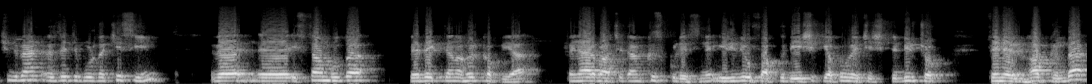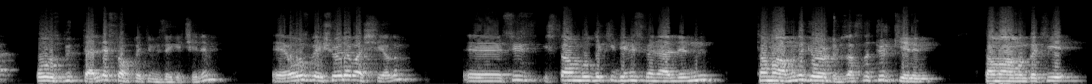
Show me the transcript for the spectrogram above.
Şimdi ben özeti burada keseyim ve e, İstanbul'da Bebek'ten Ahırkapı'ya, Fenerbahçe'den Kız Kulesi'ne irili ufaklı değişik yapı ve çeşitli birçok fenerin hakkında Oğuz Büktel'le sohbetimize geçelim. E, Oğuz Bey şöyle başlayalım. E, siz İstanbul'daki deniz fenerlerinin tamamını gördünüz. Aslında Türkiye'nin tamamındaki,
